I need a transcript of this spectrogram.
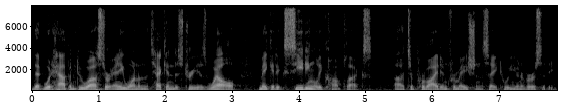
that would happen to us or anyone in the tech industry as well, make it exceedingly complex uh, to provide information, say, to a university,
